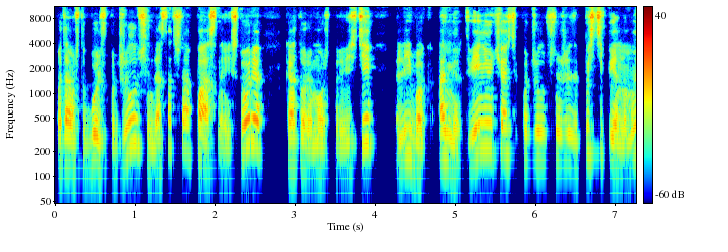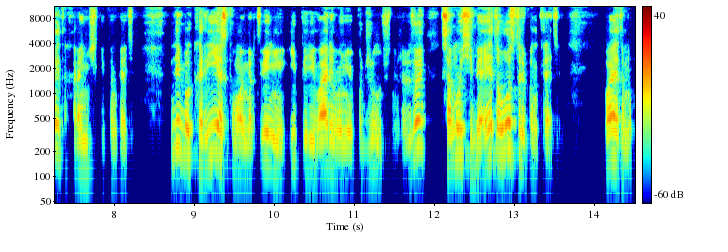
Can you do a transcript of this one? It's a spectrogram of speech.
Потому что боль в поджелудочной достаточно опасная история, которая может привести либо к омертвению части поджелудочной железы, постепенному, это хронический панкреатит, либо к резкому омертвению и перевариванию поджелудочной железой самой себя. Это острый панкреатит. Поэтому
